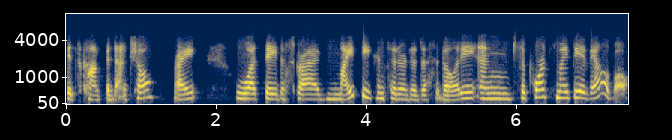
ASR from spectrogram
it's confidential, right? What they describe might be considered a disability and supports might be available.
